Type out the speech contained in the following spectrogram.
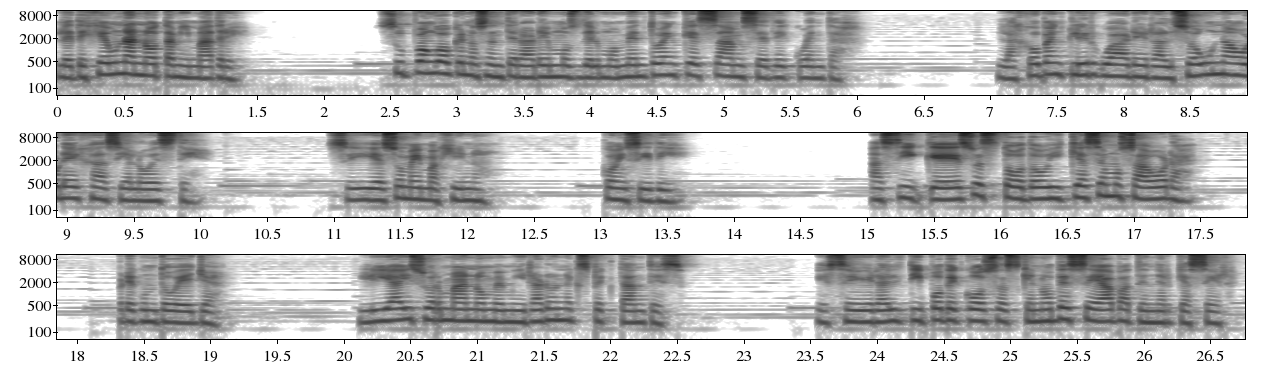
Le dejé una nota a mi madre. Supongo que nos enteraremos del momento en que Sam se dé cuenta. La joven Clearwater alzó una oreja hacia el oeste. Sí, eso me imagino. Coincidí. Así que eso es todo, ¿y qué hacemos ahora? preguntó ella. Lía y su hermano me miraron expectantes. Ese era el tipo de cosas que no deseaba tener que hacer.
